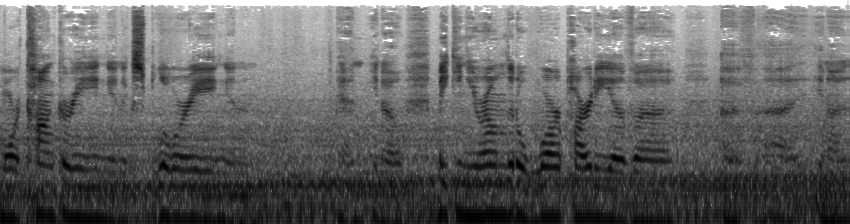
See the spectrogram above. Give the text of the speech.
more conquering and exploring and and you know making your own little war party of uh, of uh, you know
